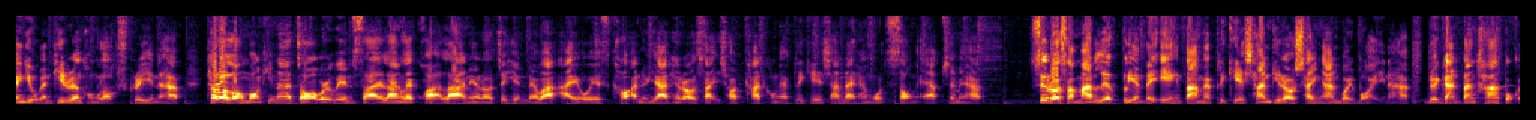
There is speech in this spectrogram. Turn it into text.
ยังอยู่กันที่เรื่องของ Lock Screen นะครับ ถ้าเราลองมองที่หน้าจอบริเวณซ้ายล่างและขวาล่างเนี่ย เราจะเห็นได้ว่า iOS เขาอนุญาตให้เราใส่ช็อตคัทของแอปพลิเคชันได้ทั้งหมด 2 แอปใช่ไหมครับ ซึ่งเราสามารถเลือกเปลี่ยนได้เองตามแอปพลิเคชันที่เราใช้งานบ่อยๆนะครับ โดยการตั้งค่าปก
